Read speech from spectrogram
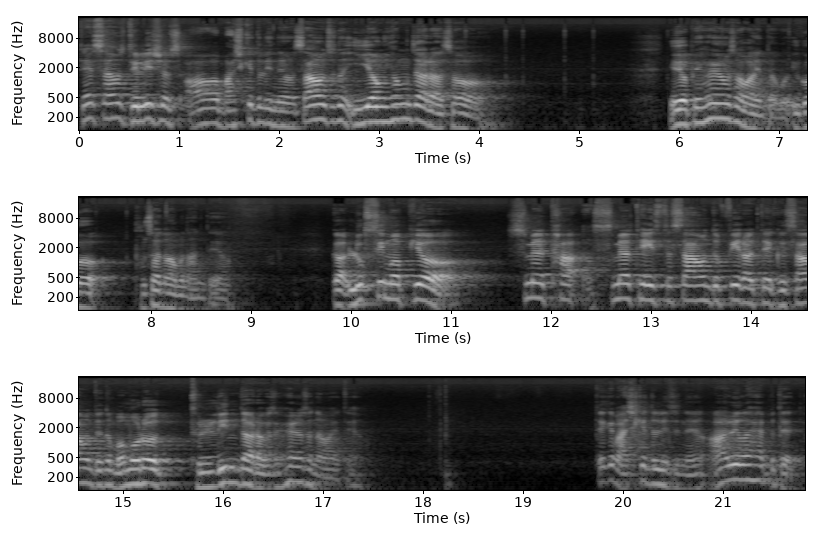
That sounds delicious. 아 맛있게 들리네요. sounds는 이형 형자라서 얘 옆에 형용사 와 있다고. 이거 부사 넣으면 안 돼요. 그러니까 look, seem, appear, smell, ta, smell, taste, sound, feel 할 때 그 사운드는 뭐뭐로 들린다라고 해서 형용사 나와야 돼요. 되게 맛있게 들리시네요. I will have that.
